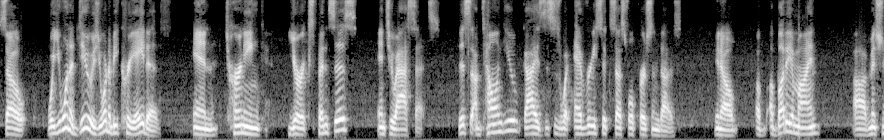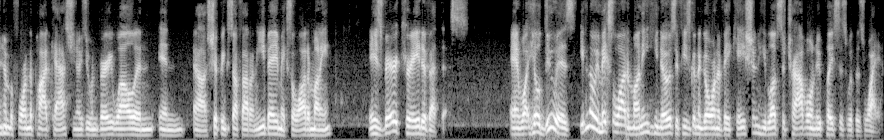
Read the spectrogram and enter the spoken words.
So what you want to do is you want to be creative in turning your expenses into assets. This, I'm telling you, guys, this is what every successful person does. You know, a, a buddy of mine, uh, I've mentioned him before on the podcast. You know, he's doing very well in in uh, shipping stuff out on eBay, makes a lot of money. And he's very creative at this. And what he'll do is, even though he makes a lot of money, he knows if he's going to go on a vacation, he loves to travel new places with his wife.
